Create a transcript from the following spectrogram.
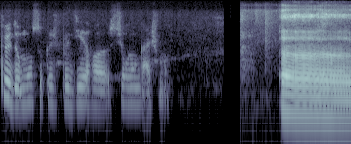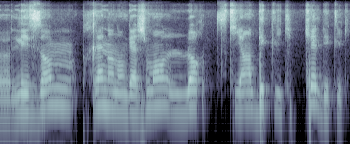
peu de mots ce que je peux dire euh, sur l'engagement. Euh, les hommes prennent un engagement lorsqu'il y a un déclic. Quel déclic?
